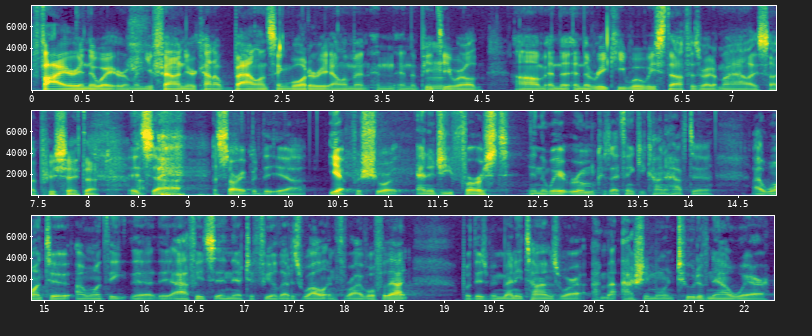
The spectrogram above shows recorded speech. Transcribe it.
fire in the weight room and you found your kind of balancing watery element in, in the PT mm. world. Um, and the and the Reiki wooey stuff is right up my alley, so I appreciate that. It's uh, sorry, but the, uh, yeah, for sure, energy first in the weight room because I think you kind of have to. I want to. I want the, the the athletes in there to feel that as well and thrive off of that. But there's been many times where I'm actually more intuitive now, where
